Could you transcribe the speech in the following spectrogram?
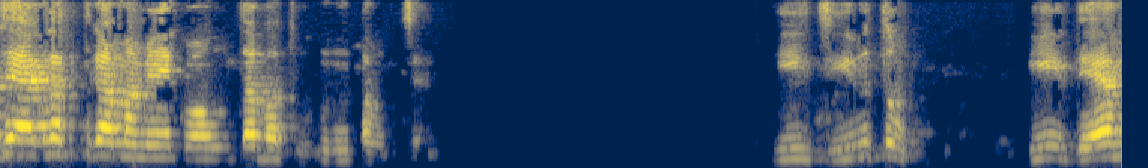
జాగ్రత్తగా మమేకం అంత బతుకుంటా వచ్చాను. ఈ జీవితం ఈ దేహం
